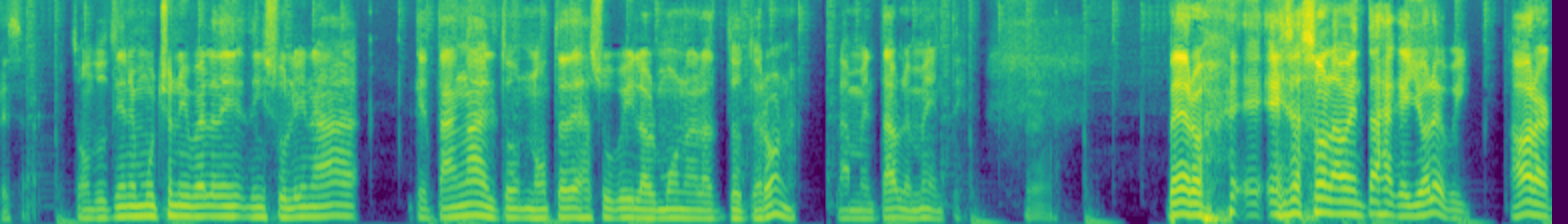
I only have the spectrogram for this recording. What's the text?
Exacto. Cuando tú tienes muchos niveles de, de insulina que tan alto, no te deja subir la hormona de la testosterona, lamentablemente. Sí. Pero esas son las ventajas que yo le vi. Ahora,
